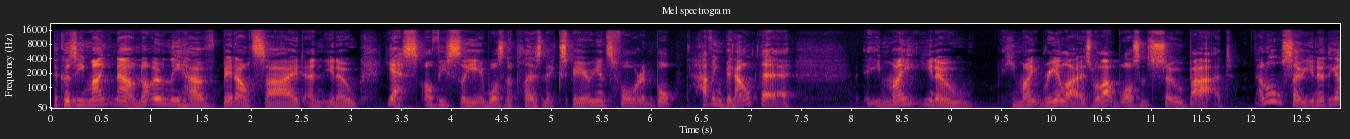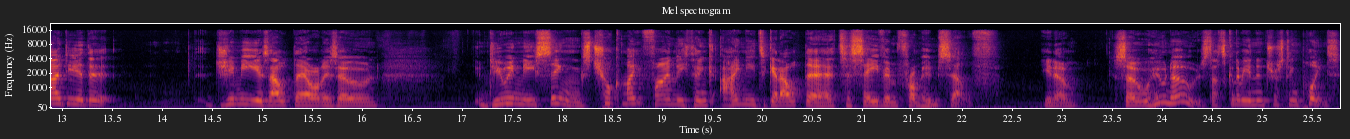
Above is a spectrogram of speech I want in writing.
Because he might now not only have been outside and, you know, yes, obviously it wasn't a pleasant experience for him, but having been out there, he might, you know, he might realize, well, that wasn't so bad and also, you know, the idea that Jimmy is out there on his own doing these things, Chuck might finally think, I need to get out there to save him from himself, you know? So who knows? That's going to be an interesting point.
